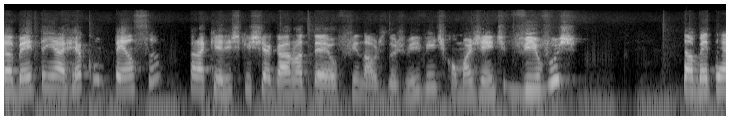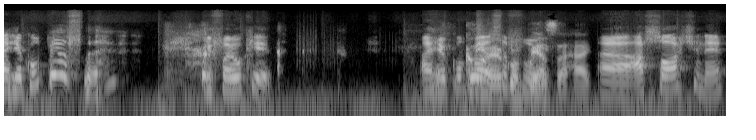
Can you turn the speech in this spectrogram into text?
também tem a recompensa para aqueles que chegaram até o final de 2020, como a gente, vivos. Também tem a recompensa. que foi o quê? A recompensa, Qual a recompensa, foi a, a sorte, né?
